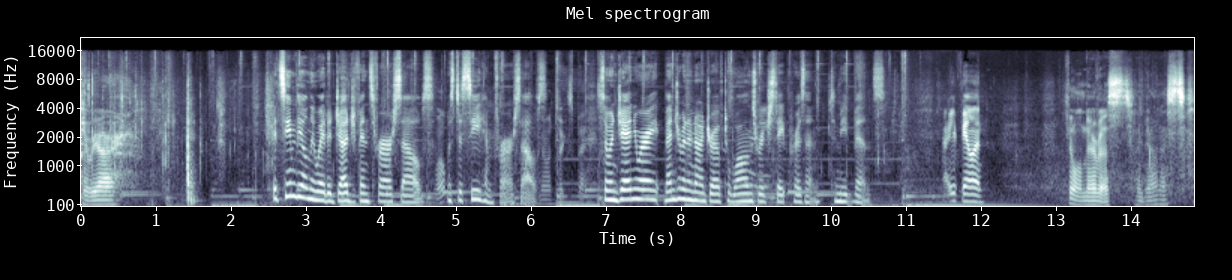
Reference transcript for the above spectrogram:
Here we are. It seemed the only way to judge Vince for ourselves was to see him for ourselves. what to expect. So in January, Benjamin and I drove to Wallens Ridge State Prison to meet Vince. How are you feeling? Feeling nervous, to be honest.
